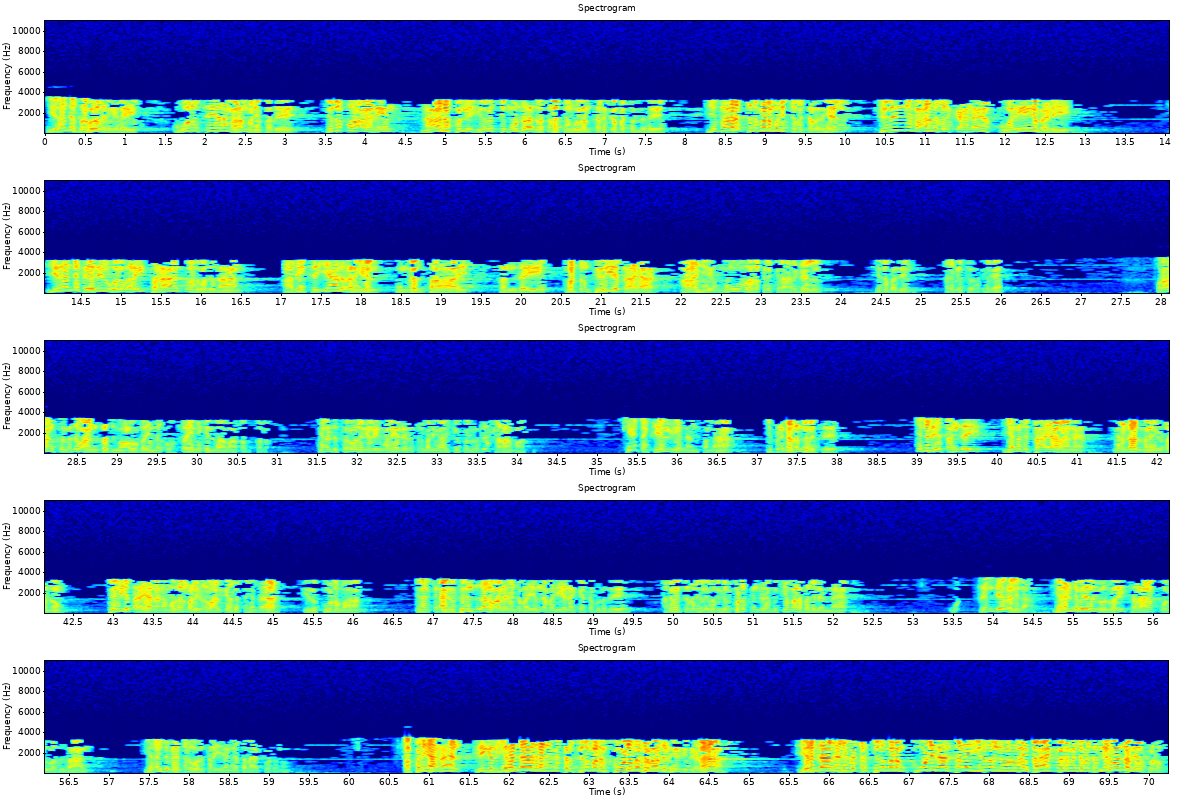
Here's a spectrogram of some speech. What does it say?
இரண்டு சகோதரிகளை ஒரு சேர மனம் முடிப்பது திருக்குர்ஆனின் நாலு புள்ளி இருபத்தி மூன்றாவது வசனத்தின் மூலம் தடுக்கப்பட்டுள்ளது. இவ்வாறு திருமணம் முடித்து விட்டவர்கள் பிரிந்து வாழ்வதற்கான ஒரே வழி இரண்டு பேரில் ஒருவரை தலாக் விடுவதுதான் அதை செய்யாதவர்கள் உங்கள் தாய் தந்தை மற்றும் பெரிய தாயார் ஆகிய மூவரும் இருக்கிறார்கள். இது பதில். பரமேஸ்வரர்களே குரான் சொல்வது வான் தஜ்மாவு பைனல் உக்தைனி இல்லாமா இரண்டு சகோதரிகளை ஒரே நேரத்தில் மனைவியாக்கிக் கொள்வது ஹராமாகும். கேட்ட கேள்வி என்னன்னு சொன்னா இப்படி நடந்துருச்சு. என்னுடைய தந்தை எனது தாயாரான இரண்டாவது மனைவியுடனும் பெரிய தாயாரான முதல் மனைவியுடன் வாழ்க்கை நடத்துகின்றார். இது கூடுமா? இதற்கு நாங்கள் பிரிந்துதான் வாழ வேண்டுமா? என்ன வழி என கேட்ட பொழுது அறிவித்தவர்கள் இவர்கள் கொடுக்கின்ற முக்கியமான பதில் என்ன? ஒ- ரெண்டே வழிதான். இரண்டு பேரில் ஒருவரை தலாக் கூடுவதுதான் இரண்டு பேர்த்துல ஒருத்தரை ஏங்க தலாக் கூடணும் அப்படியானால் நீங்கள் இரண்டாவது நடைபெற்ற திருமணம் கூடும் என்று வாதிடுகின்றீர்களா? இரண்டாவது நடைபெற்ற திருமணம் கூடினால் தானே இருவரில் ஒருவரை தலாக் விட வேண்டும் என்ற நிர்பந்தம் ஏற்படும்.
